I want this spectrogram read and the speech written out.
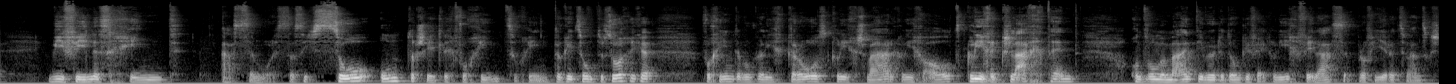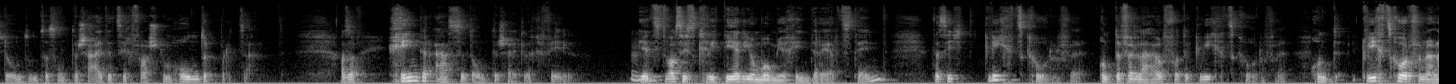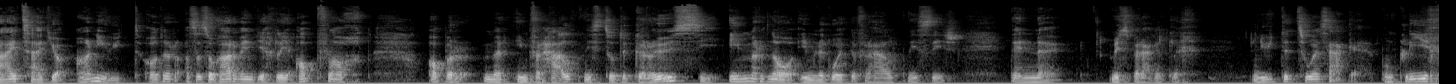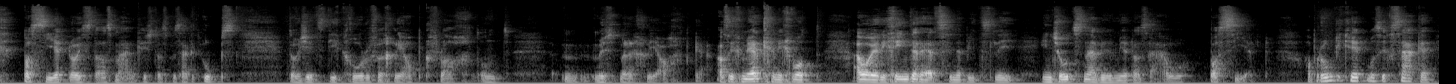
wie viel ein Kind essen muss. Das ist so unterschiedlich von Kind zu Kind. Da gibt es Untersuchungen von Kindern, die gleich groß, gleich schwer, gleich alt, gleiche Geschlecht haben und wo man meint, die würden ungefähr gleich viel essen pro 24 Stunden und das unterscheidet sich fast um 100 Prozent. Also Kinder essen unterschiedlich viel. Mhm. Jetzt, was ist das Kriterium, wo wir Kinderärzte haben? Das ist die Gewichtskurve und der Verlauf von der Gewichtskurve. Und die Gewichtskurve allein sagt ja auch nichts, oder? Also sogar wenn die ein bisschen abflacht, aber man im Verhältnis zu der Größe immer noch in einem guten Verhältnis ist, dann äh, müssen wir eigentlich nichts dazu sagen. Und gleich passiert uns das manchmal, dass man sagt, ups, da ist jetzt die Kurve ein bisschen abgeflacht und müsste man ein bisschen Acht geben. Also ich merke, ich will auch eure Kinderärztin ein bisschen in Schutz nehmen, weil mir das auch passiert. Aber umgekehrt muss ich sagen,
